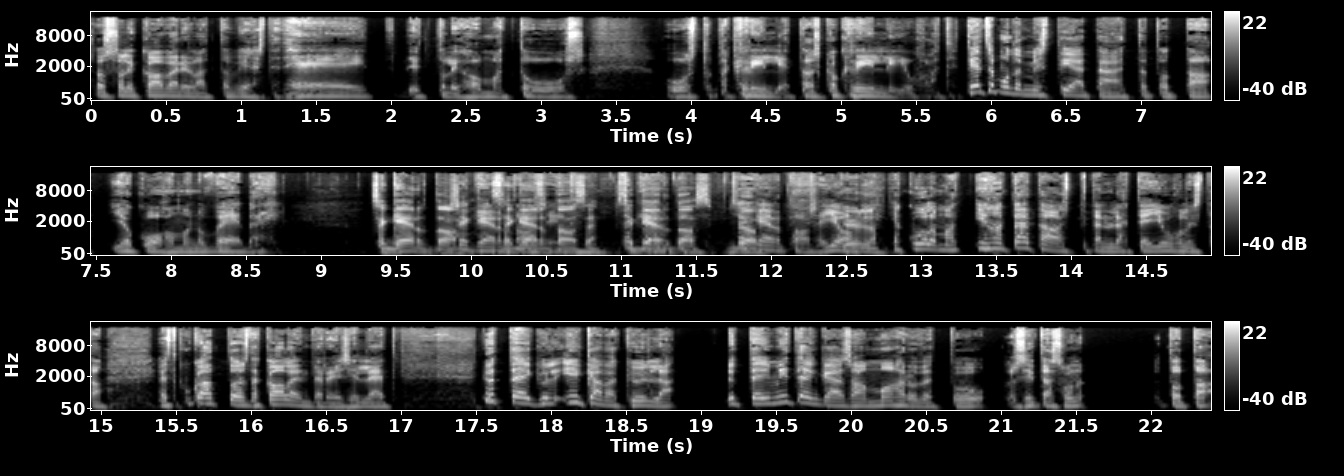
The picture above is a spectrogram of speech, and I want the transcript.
Tuossa oli kaveri laittaa viestiä, että hei, nyt tuli hommattu uusi, uusi tota grilli, että olisiko grillijuhlat. Tiedätkö muuten, mistä tietää, että tota, joku on hommannut Weberi? Se kertoo. Se kertoo, se. Kertoo se. Se, kertoo se. Se kertoo se, joo. Kyllä. Ja kuulemma ihan tätä olisi pitänyt lähteä juhlista. Ja sitten kun katsoo sitä kalenteria silleen, että nyt ei kyllä ikävä kyllä, nyt ei mitenkään saa mahdutettua sitä sun tota,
